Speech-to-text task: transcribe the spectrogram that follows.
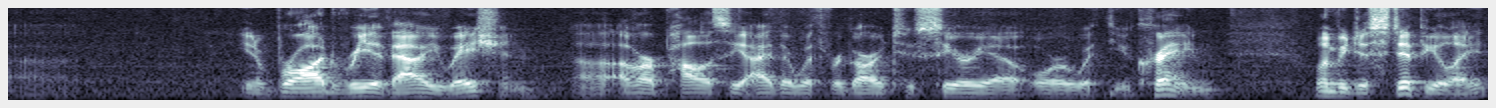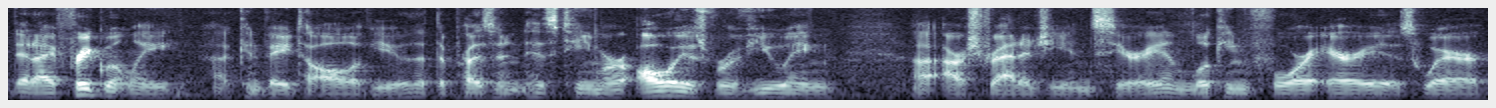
uh, you know, broad reevaluation uh, of our policy either with regard to Syria or with Ukraine. Let me just stipulate that I frequently uh, convey to all of you that the president and his team are always reviewing uh, our strategy in Syria and looking for areas where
